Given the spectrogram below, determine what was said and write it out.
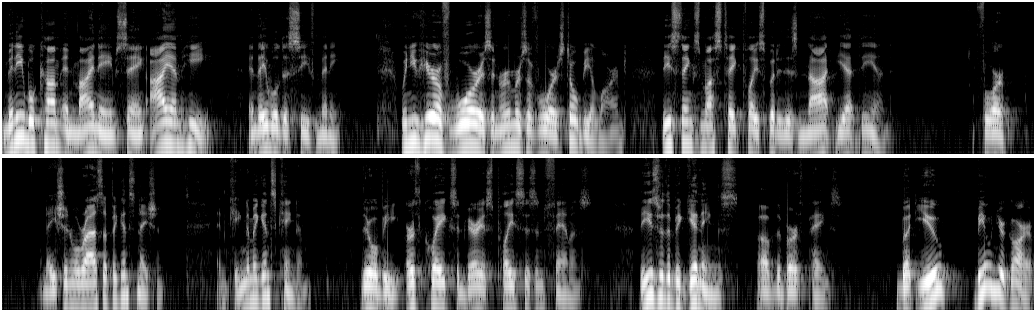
Many will come in my name, saying, I am he, and they will deceive many. When you hear of wars and rumors of wars, don't be alarmed. These things must take place, but it is not yet the end. For nation will rise up against nation, and kingdom against kingdom. There will be earthquakes in various places and famines. These are the beginnings of the birth pangs. But you, be on your guard.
